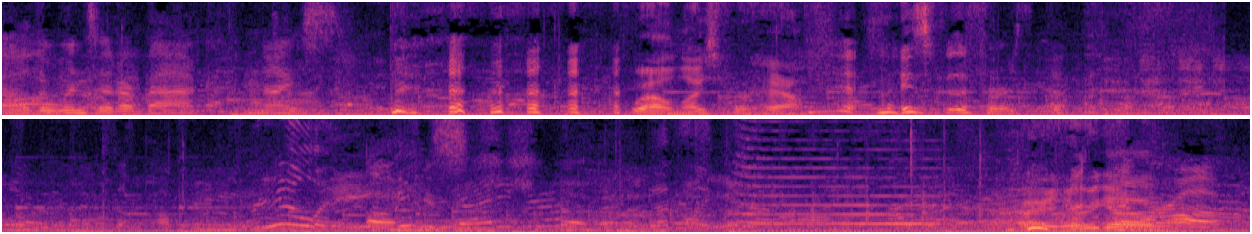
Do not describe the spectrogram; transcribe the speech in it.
all the winds at our back. Nice. well, nice for half. nice for the first. Really? Oh, he's. That's like All right, here we go. And we're off.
